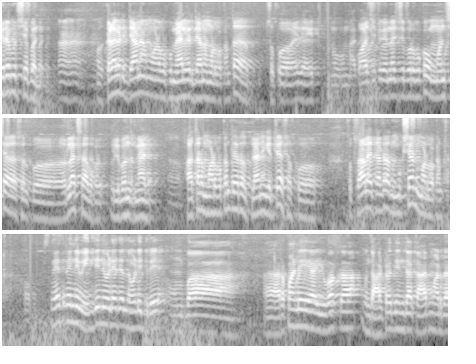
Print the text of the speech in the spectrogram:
ಪಿರಮಿಡ್ ಶೇಪ್ ಅಲ್ಲಿ. ಕೆಳಗಡೆ ಧ್ಯಾನ ಮಾಡ್ಬೇಕು ಮೇಲ್ಗಡೆ ಧ್ಯಾನ ಮಾಡ್ಬೇಕಂತ ಸ್ವಲ್ಪ ಇದು ಐತಿ. ಪಾಸಿಟಿವ್ ಎನರ್ಜಿ ಬರ್ಬೇಕು ಮನುಷ್ಯ ಸ್ವಲ್ಪ ರಿಲ್ಯಾಕ್ಸ್ ಆಗ್ಬೇಕು ಇಲ್ಲಿ ಬಂದ್ರ ಮೇಲೆ. ಆ ಥರ ಮಾಡ್ಬೇಕಂತ ಇರೋದು ಪ್ಲಾನಿಂಗ್ ಐತೆ ಸ್ವಲ್ಪ ಸ್ವಲ್ಪ ಸಾಲ ಐತಲ್ರಿ ಅದು ಮುಗಿಸ್ಕೊಂಡು ಮಾಡ್ಬೇಕಂತಾರೆ ಸ್ನೇಹಿತರೆ ನೀವು ಹಿಂದಿನ ವಿಡಿಯೋದಲ್ಲಿ ನೋಡಿದ್ರಿ ಒಬ್ಬ ಆ, ಯುವಕ ಒಂದು ಆಟೋದಿಂದ ಕಾರ್ ಮಾಡ್ದ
